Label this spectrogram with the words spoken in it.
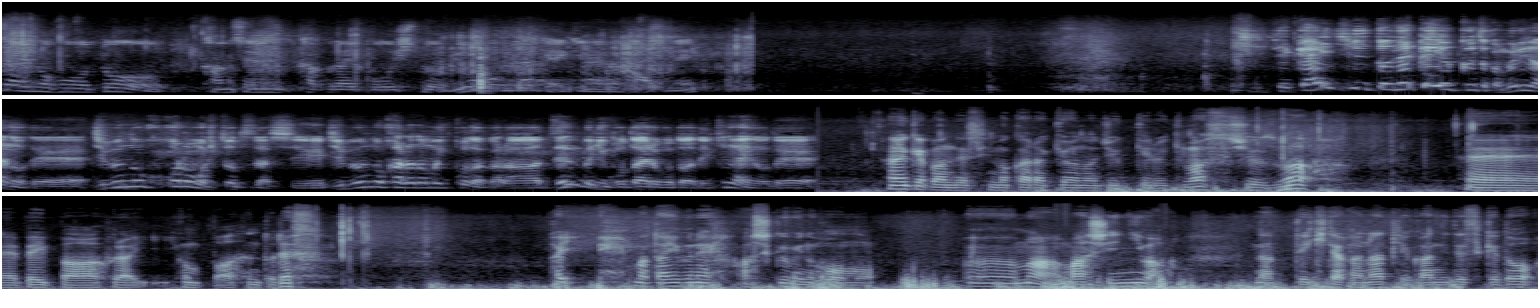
経済の方と感染拡大防止と両方見なきゃいけないわけですね。世界中と仲良くとか無理なので自分の心も一つだし自分の体も一個だから全部に応えることはできないのではい、ケパンです。今から今日の10キロいきます。シューズは、えー、ベイパーフライ4%です。はい。まあ、だいぶね、足首の方も、うーん、まあ、マシにはなってきたかなっていう感じですけど、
